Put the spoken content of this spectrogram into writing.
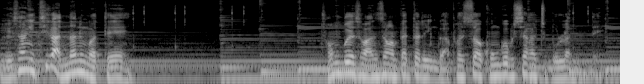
외상이 티가 안 나는 것 같아 정부에서 완성한 배터리인가 벌써 공급을 시작할지 몰랐는데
